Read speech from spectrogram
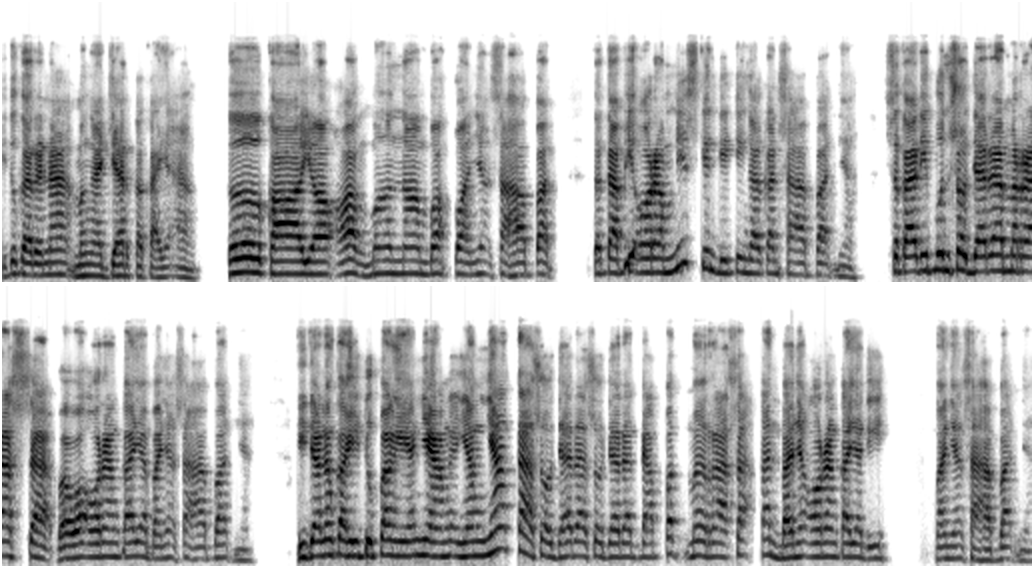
Itu karena mengajar kekayaan. Kekayaan menambah banyak sahabat. Tetapi orang miskin ditinggalkan sahabatnya. Sekalipun saudara merasa bahwa orang kaya banyak sahabatnya, di dalam kehidupan yang yang, yang nyata saudara-saudara dapat merasakan banyak orang kaya di banyak sahabatnya.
